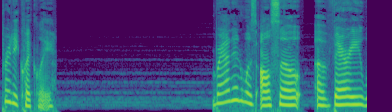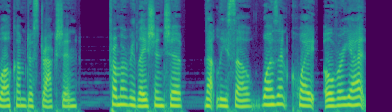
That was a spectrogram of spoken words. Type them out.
pretty quickly. Brandon was also a very welcome distraction from a relationship that Lisa wasn't quite over yet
